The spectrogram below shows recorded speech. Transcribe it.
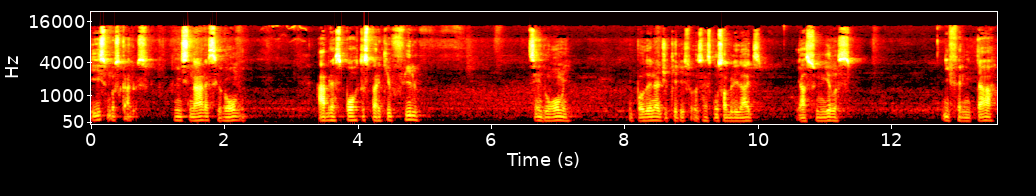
Isso, meus caros, ensinar a ser homem abre as portas para que o filho, sendo homem e podendo adquirir suas responsabilidades e assumi-las, enfrentar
